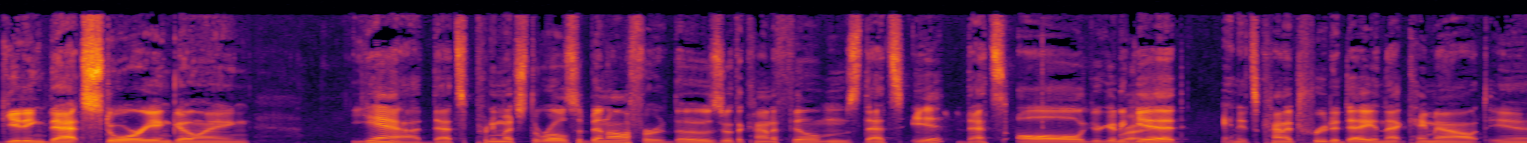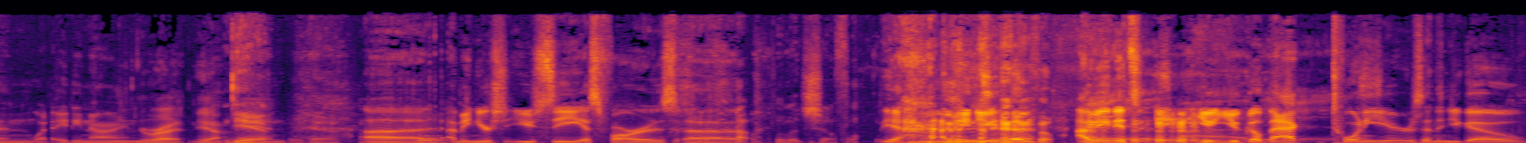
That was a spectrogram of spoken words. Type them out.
getting that story and going, yeah, that's pretty much the roles have been offered. Those are the kind of films. That's it. That's all you're going Right. to get. And it's kind of true today. And that came out in what, 89? You're right. Yeah. yeah, And, yeah. Uh, I mean, you're you see as far as uh, Hollywood shuffle. yeah. I mean, you, I mean, it's you you go back 20 years and then you go,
